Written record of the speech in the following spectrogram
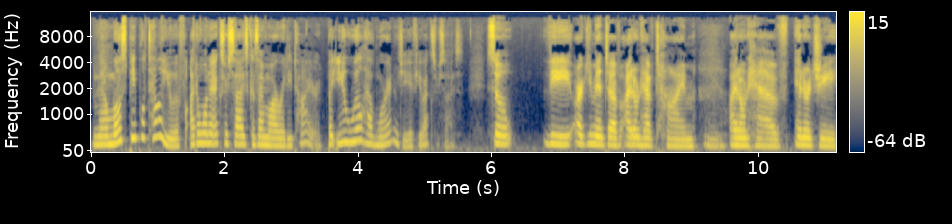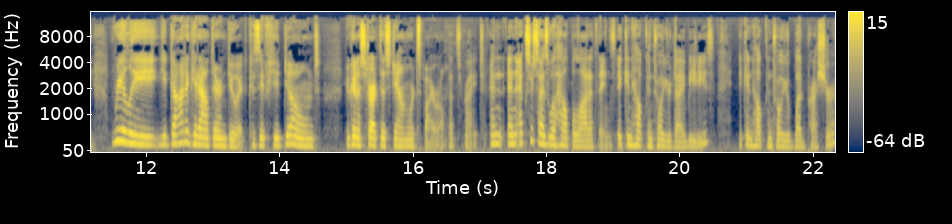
Now, most people tell you if I don't want to exercise because I'm already tired, but you will have more energy if you exercise. So the argument of I don't have time, mm. I don't have energy, really, you got to get out there and do it because if you don't, you're going to start this downward spiral. That's right. And and exercise will help a lot of things. It can help control your diabetes. It can help control your blood pressure.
